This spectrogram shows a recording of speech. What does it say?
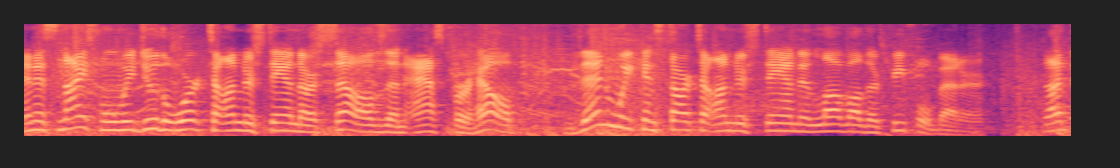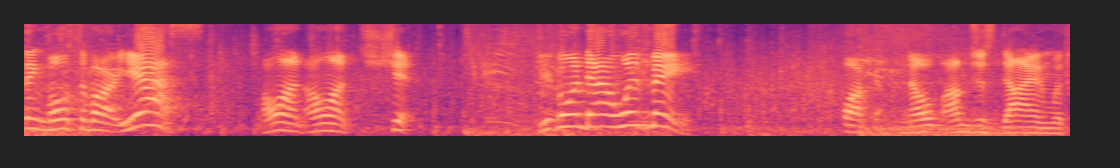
And it's nice when we do the work to understand ourselves and ask for help, then we can start to understand and love other people better. I think most of our, yes! I want, I want, shit. You're going down with me! Fuck, nope, I'm just dying with,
